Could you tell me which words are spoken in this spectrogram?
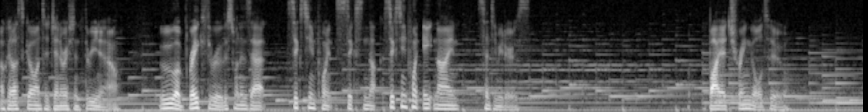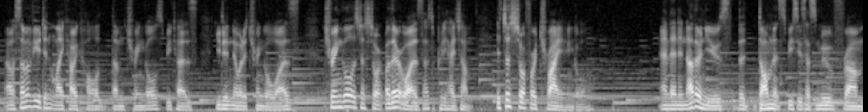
Okay, let's go on to generation 3 now. Ooh, a breakthrough. This one is at 16.89 centimeters by a Tringle too. Oh, some of you didn't like how I called them Tringles because you didn't know what a Tringle was. Tringle is just short, oh there it was, that's a pretty high jump. It's just short for triangle. And then in other news, the dominant species has moved from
